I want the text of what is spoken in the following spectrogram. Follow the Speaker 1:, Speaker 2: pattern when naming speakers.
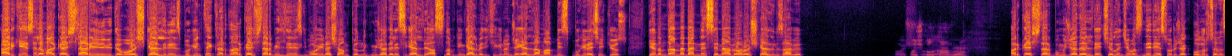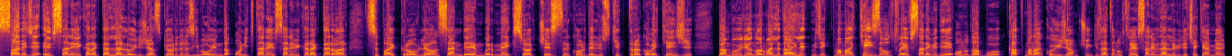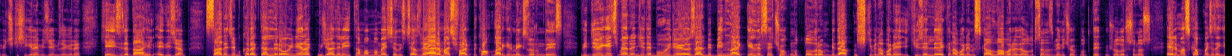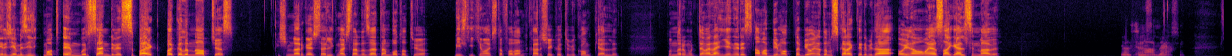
Speaker 1: Herkese selam arkadaşlar yeni videoma hoş geldiniz. Bugün tekrardan arkadaşlar bildiğiniz gibi oyuna şampiyonluk mücadelesi geldi. Aslında bugün gelmedi iki gün önce geldi ama biz bugüne çekiyoruz. Yanımda ve bende Semih abi var hoş geldiniz abi.
Speaker 2: Hoş,
Speaker 3: Hoş bulduk abi.
Speaker 1: Arkadaşlar bu mücadelede challenge'ımız ne diye soracak olursanız sadece efsanevi karakterlerle oynayacağız. Gördüğünüz gibi oyunda 12 tane efsanevi karakter var. Spike, Crow, Leon, Sandy, Ember, Meg, Search, Chester, Cordelius, Kit, Draco ve Kenji. Ben bu videoyu normalde dahil etmeyecektim ama Case de ultra efsanevi diye onu da bu katmana koyacağım. Çünkü zaten ultra efsanevilerle video çekemem yani 3 kişi giremeyeceğimize göre Case'i de dahil edeceğim. Sadece bu karakterleri oynayarak mücadeleyi tamamlamaya çalışacağız ve her maç farklı komplar girmek zorundayız. Videoya geçmeden önce de bu videoya özel bir 1000 like gelirse çok mutlu olurum. Bir de 62 bin abone, 250'ye yakın abonemiz kaldı. Abone de olursanız beni çok mutlu etmiş olursunuz. Elmas kapmacada gireceğimiz ilk mod Ember, Sandy ve Spike. Bakalım ne yapacağız. Şimdi arkadaşlar ilk maçlarda zaten bot atıyor. İlk iki maçta falan karşıya kötü bir komp geldi. Bunları muhtemelen yeneriz ama bir modda bir oynadığımız karakteri bir daha oynamama yasağı gelsin mi abi?
Speaker 3: Gelsin,
Speaker 2: Gelsin,
Speaker 3: abi.
Speaker 2: gelsin.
